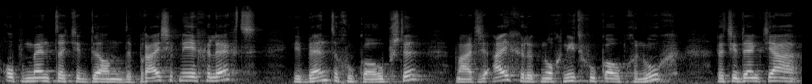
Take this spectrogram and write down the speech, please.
op het moment dat je dan de prijs hebt neergelegd, je bent de goedkoopste, maar het is eigenlijk nog niet goedkoop genoeg, dat je denkt, ja,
